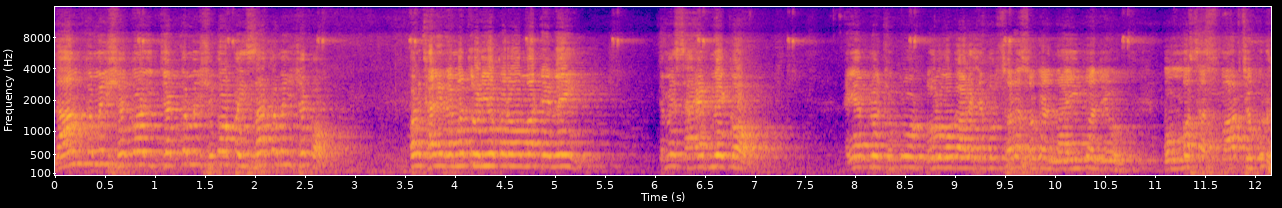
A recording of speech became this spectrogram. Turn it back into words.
નામ કમાઈ શકો, ઇજ્જત કમાઈ શકો, પૈસા કમાઈ શકો. પણ ખાલી રમતોડીઓ કરવા માટે નહીં. તમે સાહેબને કહો, અહીંયા પેલો છોકરો ઢોલ વગાડે છે, બહુ સરસ વગર નાઈ તો જેવો. બહુ મસ્ત સ્માર્ટ છોકરો.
